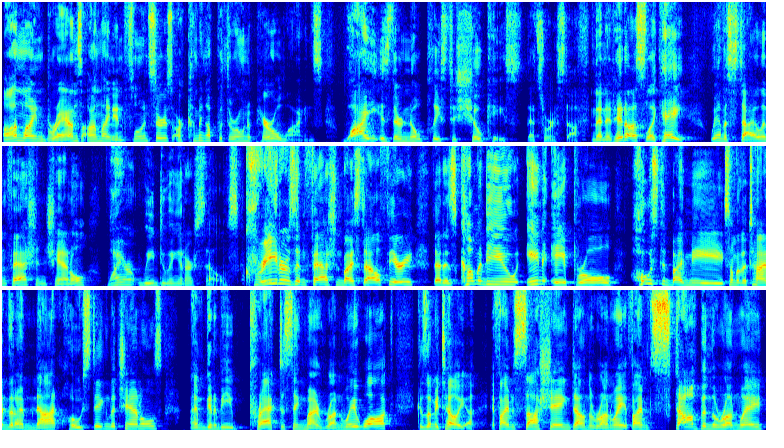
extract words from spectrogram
online brands, online influencers are coming up with their own apparel lines. Why is there no place to showcase that sort of stuff? And then it hit us like, hey, we have a style and fashion channel. Why aren't we doing it ourselves? Creators in Fashion by Style Theory that is coming to you in April, hosted by me. Some of the time that I'm not hosting the channels, I'm going to be practicing my runway walk. Because let me tell you, if I'm sashaying down the runway, if I'm stomping the runway,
